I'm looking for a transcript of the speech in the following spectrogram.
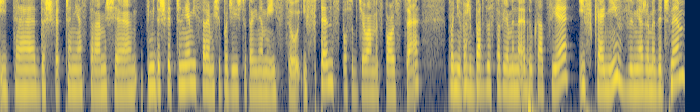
i te doświadczenia staramy się, tymi doświadczeniami staramy się podzielić tutaj na miejscu i w ten sposób działamy w Polsce, ponieważ bardzo stawiamy na edukację i w Kenii w wymiarze medycznym,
